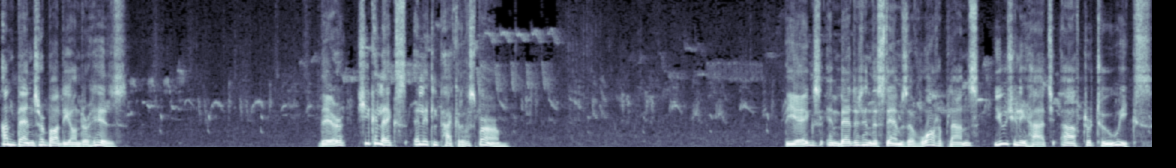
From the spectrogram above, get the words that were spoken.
and bends her body under his. There, she collects a little packet of sperm. The eggs embedded in the stems of water plants usually hatch after two weeks.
